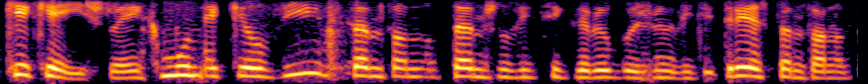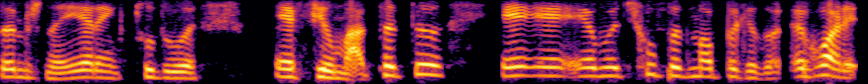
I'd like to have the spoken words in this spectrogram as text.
que é que é isto? Em que mundo é que ele vive? Estamos ou não estamos no 25 de Abril de 2023? Estamos ou não estamos na era em que tudo é filmado? Portanto, é, é, é uma desculpa de mau pagador. Agora,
